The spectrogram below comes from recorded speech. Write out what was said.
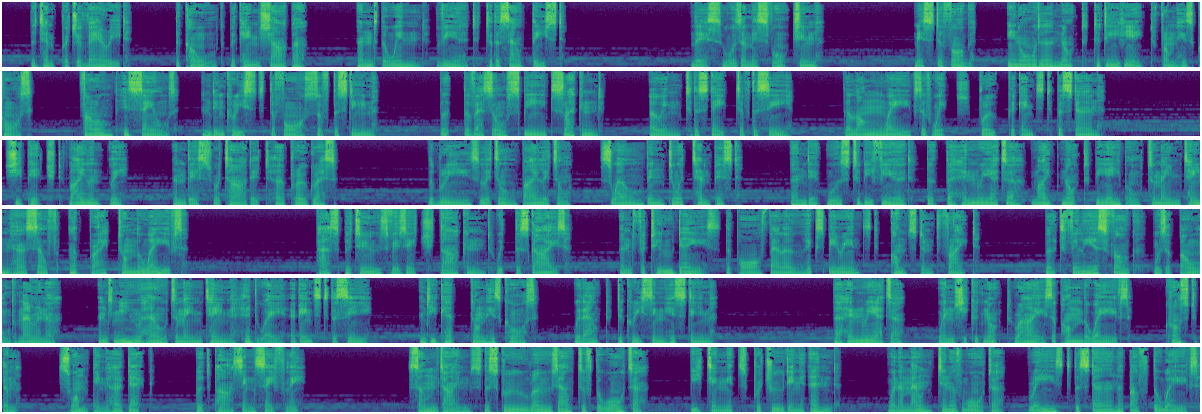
the temperature varied, the cold became sharper, and the wind veered to the southeast. This was a misfortune Mr. Fogg, in order not to deviate from his course, furled his sails and increased the force of the steam. But the vessel's speed slackened, owing to the state of the sea, the long waves of which broke against the stern. She pitched violently, and this retarded her progress. The breeze, little by little, swelled into a tempest, and it was to be feared that the Henrietta might not be able to maintain herself upright on the waves. Passepartout's visage darkened with the skies, and for two days the poor fellow experienced constant fright. But Phileas Fogg was a bold mariner, and knew how to maintain headway against the sea, and he kept on his course without decreasing his steam. The Henrietta, when she could not rise upon the waves, crossed them, swamping her deck, but passing safely. Sometimes the screw rose out of the water, beating its protruding end, when a mountain of water raised the stern above the waves,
